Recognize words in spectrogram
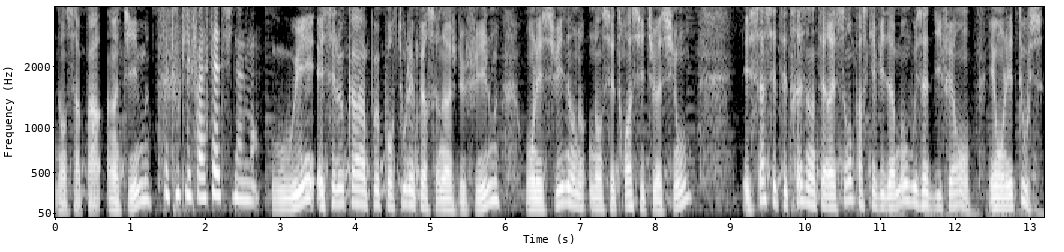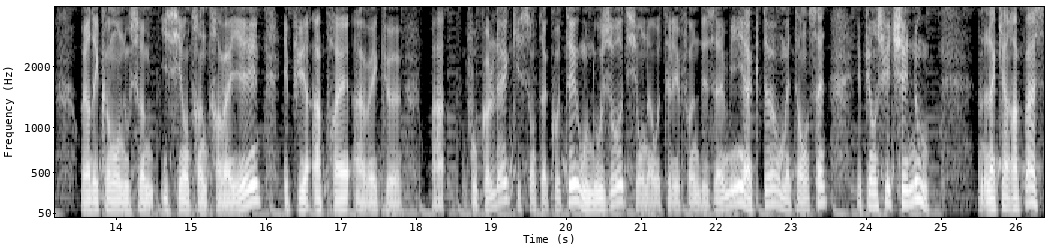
dans sa part intime. C'est toutes les facettes finalement. Oui, et c'est le cas un peu pour tous les personnages du film. On les suit dans, dans ces trois situations. Et ça, c'était très intéressant parce qu'évidemment, vous êtes différents, et on l'est tous. Regardez comment nous sommes ici en train de travailler, et puis après avec euh, bah, vos collègues qui sont à côté, ou nous autres, si on a au téléphone des amis, acteurs ou metteurs en scène, et puis ensuite chez nous. La carapace,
